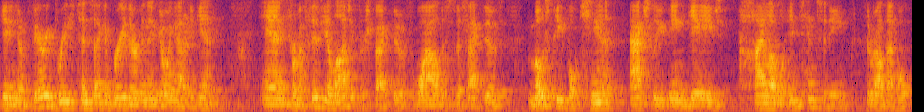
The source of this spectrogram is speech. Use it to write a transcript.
getting a very brief 10 second breather, and then going at it again. And from a physiologic perspective, while this is effective, most people can't actually engage high level intensity throughout that whole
